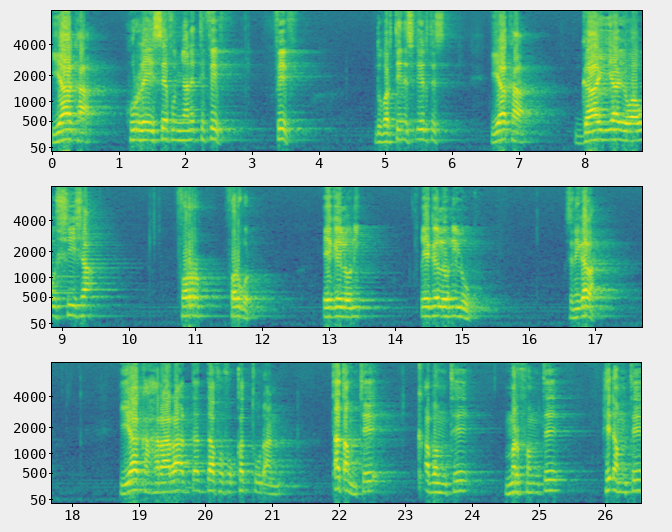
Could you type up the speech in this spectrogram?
yaa ka hurreessee funyaanitti fiif fiif dubartiinis dhiirtis yaa ka gaayyaa yoo'aawuu shiishaa for for forgot egeloni egeloni luuku isini gala yaa ka haraaraa adda addaa fofokattuudhaan xaxamtee qabamtee marfamtee hidhamtee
